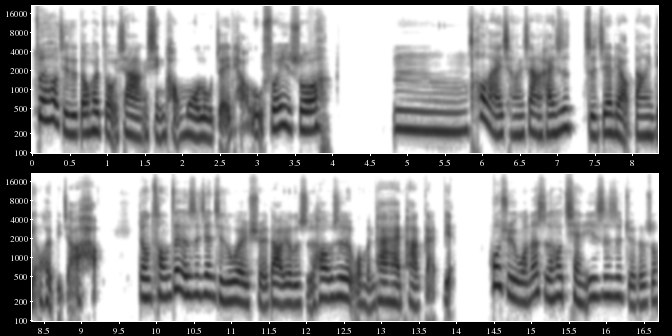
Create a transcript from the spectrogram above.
最后其实都会走向形同陌路这一条路。所以说，嗯，后来想想还是直截了当一点会比较好。就从这个事件，其实我也学到，有的时候是我们太害怕改变。或许我那时候潜意识是觉得说，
